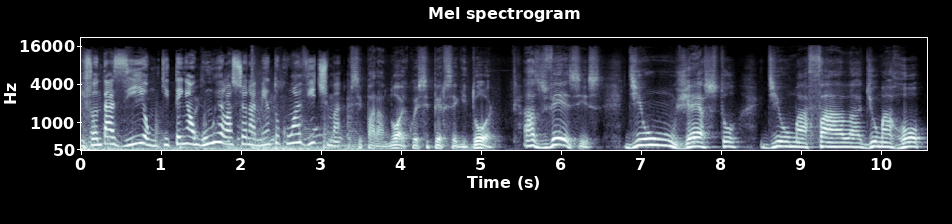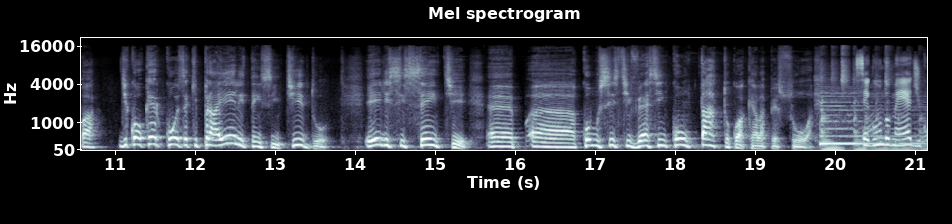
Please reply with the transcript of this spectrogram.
e fantasiam que tem algum relacionamento com a vítima. Esse paranoico, esse perseguidor, às vezes, de um gesto, de uma fala, de uma roupa, de qualquer coisa que para ele tem sentido, ele se sente é, é, como se estivesse em contato com aquela pessoa. Segundo o médico,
